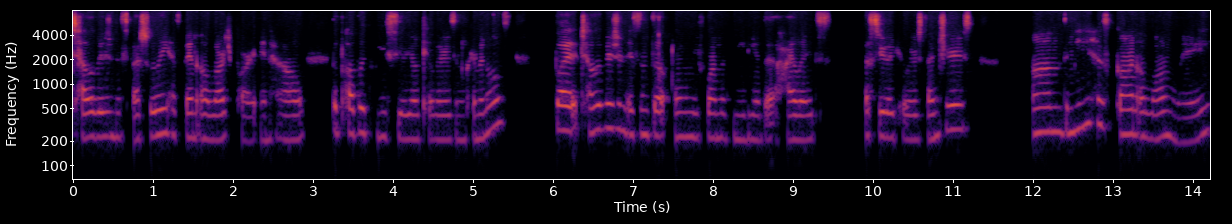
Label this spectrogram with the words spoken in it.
television especially, has been a large part in how the public views serial killers and criminals. But television isn't the only form of media that highlights a serial killer's ventures. Um, the media has gone a long way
